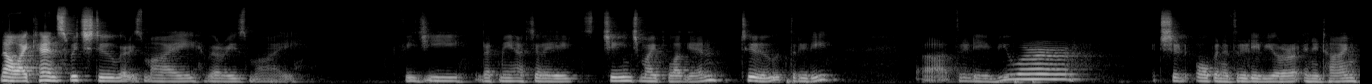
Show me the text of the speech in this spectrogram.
Now I can switch to, where is my, where is my Fiji? Let me actually change my plugin to 3D, uh, 3D viewer it should open a 3D viewer anytime.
